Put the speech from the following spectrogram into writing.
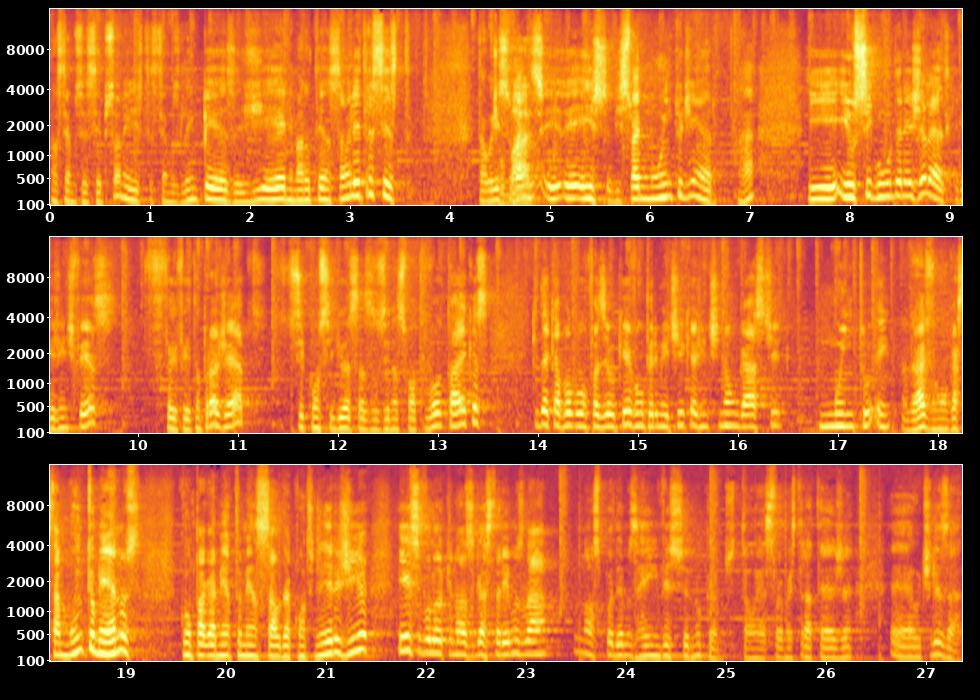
nós temos recepcionistas, temos limpeza, higiene, manutenção e eletricista. Então isso vai, isso, isso vai muito dinheiro. Né? E, e, o segundo, energia elétrica, que a gente fez, foi feito um projeto, se conseguiu essas usinas fotovoltaicas, que daqui a pouco vão fazer o quê? Vão permitir que a gente não gaste muito, em, aliás, vão gastar muito menos com o pagamento mensal da conta de energia. Esse valor que nós gastaremos lá, nós podemos reinvestir no campus. Então, essa foi uma estratégia é, utilizada.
